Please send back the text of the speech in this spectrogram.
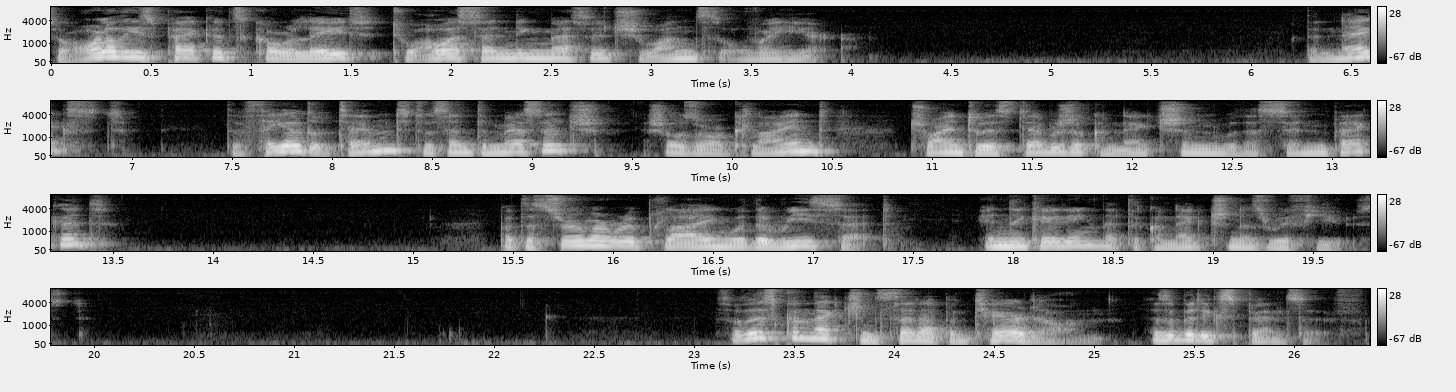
So all of these packets correlate to our sending message once over here. The next, the failed attempt to send the message shows our client trying to establish a connection with a SYN packet, but the server replying with a reset, indicating that the connection is refused. So this connection setup and teardown is a bit expensive,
